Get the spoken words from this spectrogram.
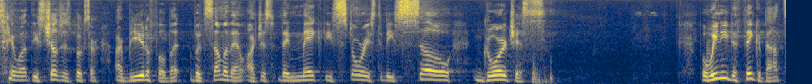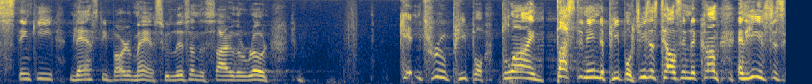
tell you what, these children's books are, are beautiful, but, but some of them are just, they make these stories to be so gorgeous. But we need to think about stinky, nasty Bartimaeus who lives on the side of the road, getting through people, blind, busting into people. Jesus tells him to come, and he's just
